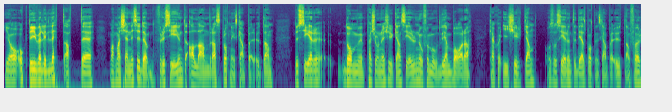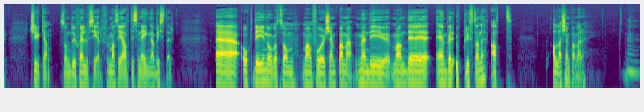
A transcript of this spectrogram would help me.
Ja, och det är ju väldigt lätt att, eh, att man känner sig dömd, för du ser ju inte alla andras brottningskamper, utan du ser de personerna i kyrkan ser du nog förmodligen bara kanske i kyrkan, och så ser du inte deras brottningskamper utanför kyrkan, som du själv ser, för man ser alltid sina egna brister. Eh, och det är ju något som man får kämpa med, men det är ju, man, det är väldigt upplyftande att alla kämpar med det. Mm.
